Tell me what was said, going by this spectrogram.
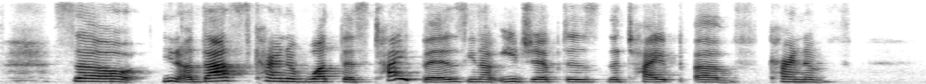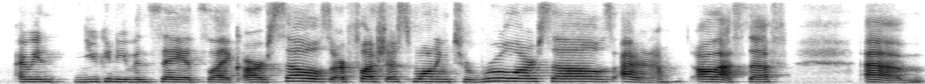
so, you know, that's kind of what this type is. You know, Egypt is the type of kind of, I mean, you can even say it's like ourselves, our flesh, us wanting to rule ourselves. I don't know, all that stuff. Um,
